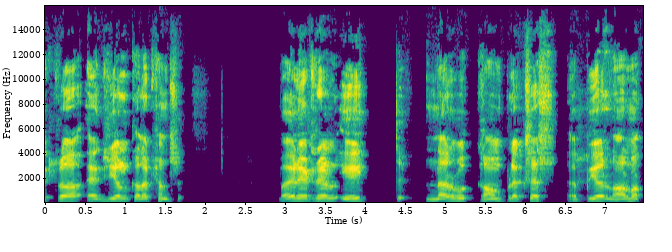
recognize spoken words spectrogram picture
extra axial collections bilateral eighth nerve complexes appear normal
